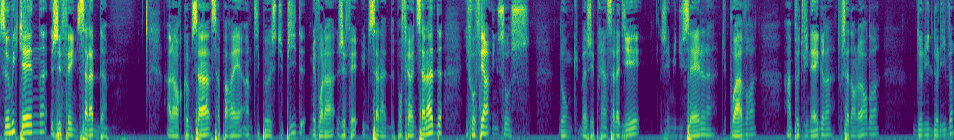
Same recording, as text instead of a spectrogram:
Ce week-end, j'ai fait une salade. Alors comme ça, ça paraît un petit peu stupide, mais voilà, j'ai fait une salade. Pour faire une salade, il faut faire une sauce. Donc bah, j'ai pris un saladier, j'ai mis du sel, du poivre, un peu de vinaigre, tout ça dans l'ordre, de l'huile d'olive.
